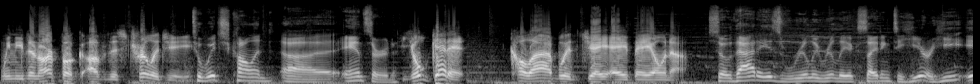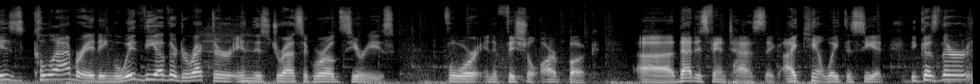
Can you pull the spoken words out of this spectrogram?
we need an art book of this trilogy. To which Colin uh, answered, You'll get it. Collab with J.A. Bayona. So that is really, really exciting to hear. He is collaborating with the other director in this Jurassic World series for an official art book. Uh, that is fantastic. I can't wait to see it because there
